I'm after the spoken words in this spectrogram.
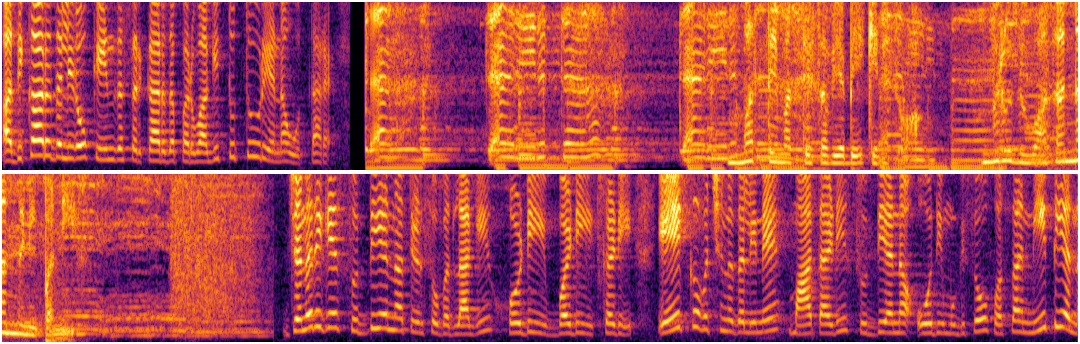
ಅಧಿಕಾರದಲ್ಲಿರೋ ಕೇಂದ್ರ ಸರ್ಕಾರದ ಪರವಾಗಿ ತುತ್ತೂರಿಯನ್ನು ಊದ್ತಾರೆ. ಮತ್ತೆ ಮತ್ತೆ ಸವಿಯಬೇಕೆನಿಸುವ ಮೃದುವಾದ ನಂದಿನಿ ಪನ್ನೀರ್. ಜನರಿಗೆ ಸುದ್ದಿಯನ್ನ ತಿಳಿಸೋ ಬದಲಾಗಿ ಹೊಡಿ ಬಡಿ ಕಡಿ ಏಕವಚನದಲ್ಲಿನೇ ಮಾತಾಡಿ ಸುದ್ದಿಯನ್ನ ಓದಿ ಮುಗಿಸೋ ಹೊಸ ನೀತಿಯನ್ನ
